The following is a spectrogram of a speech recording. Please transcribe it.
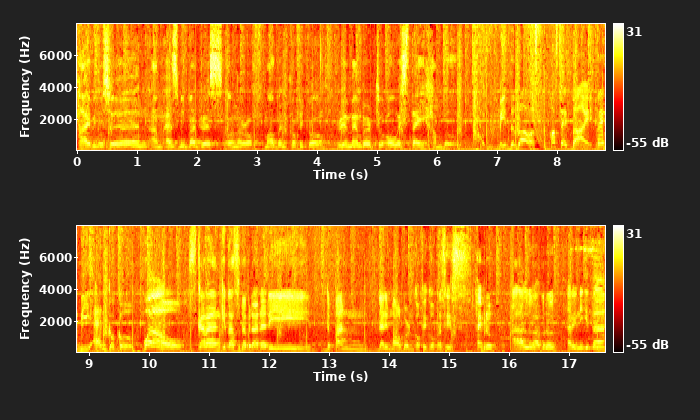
Hi Venetian, I'm Azmi Badres, owner of Melbourne Coffee Co. Remember to always stay humble. Meet the Boss, hosted by Feby and Coco. Wow, sekarang kita sudah berada di depan dari Melbourne Coffee Co. Persis. Hai bro. Halo Pak Bro, hari ini kita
